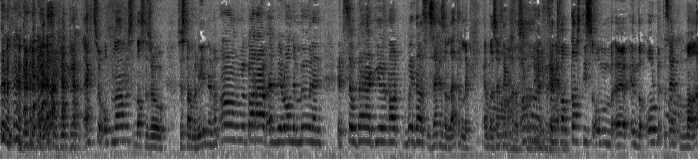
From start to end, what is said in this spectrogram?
je hebt- je hebt echt zo opnames dat ze zo, ze staan beneden en van oh we got out and we're on the moon and it's so bad you're not with us, zeggen ze letterlijk. En dan zegt hij Oh, dat is oh, ik vind het fantastisch om eh, in de orbit te zijn, maar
